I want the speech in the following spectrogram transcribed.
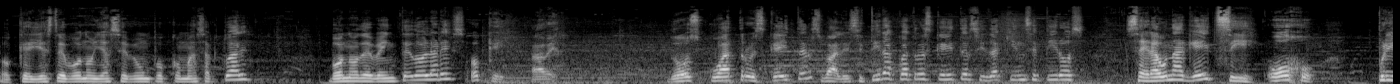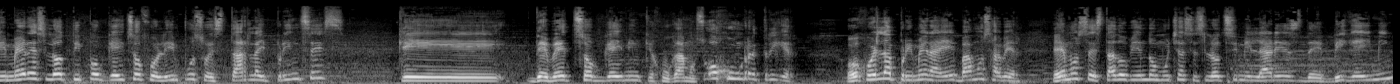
Ok, este bono ya se ve un poco más actual. Bono de 20 dólares. Ok, a ver. Dos, cuatro skaters. Vale, si tira cuatro skaters y da 15 tiros, ¿será una gate? Sí, ojo. Primer slot tipo Gates of Olympus o Starlight Princess que de Bets of Gaming que jugamos. Ojo, un retrigger. Ojo, es la primera, eh. Vamos a ver. Hemos estado viendo muchas slots similares de Big Gaming,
